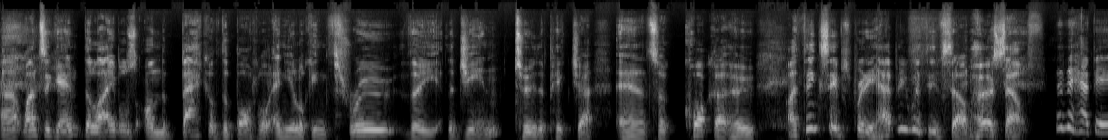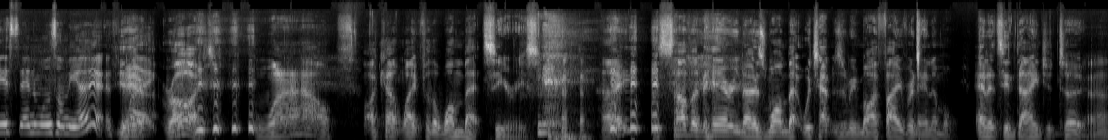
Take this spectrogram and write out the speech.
Uh, once again, the label's on the back of the bottle, and you're looking through the, the gin to the picture, and it's a quokka who I think seems pretty happy with himself, herself. They're the happiest animals on the earth. Yeah, like- right. wow. I can't wait for the wombat series. hey? The southern hairy nosed wombat, which happens to be my favourite animal, and it's endangered too. Ah,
